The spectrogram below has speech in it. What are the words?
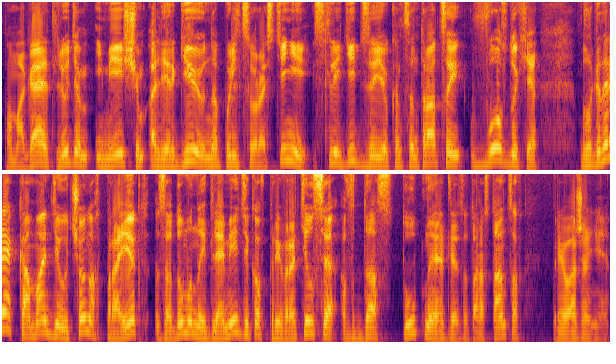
помогает людям, имеющим аллергию на пыльцу растений, следить за ее концентрацией в воздухе. Благодаря команде ученых проект, задуманный для медиков, превратился в доступное для татарстанцев приложение.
